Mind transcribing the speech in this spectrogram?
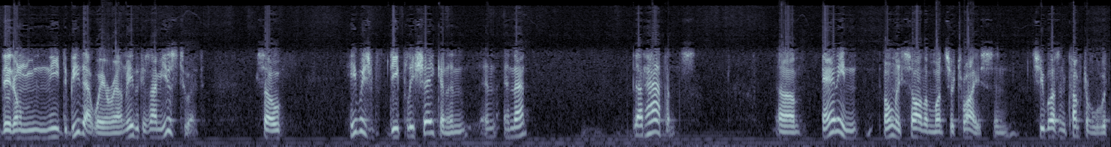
they don't need to be that way around me because I'm used to it. So he was deeply shaken, and, and, and that that happens. Um, Annie only saw them once or twice, and she wasn't comfortable with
